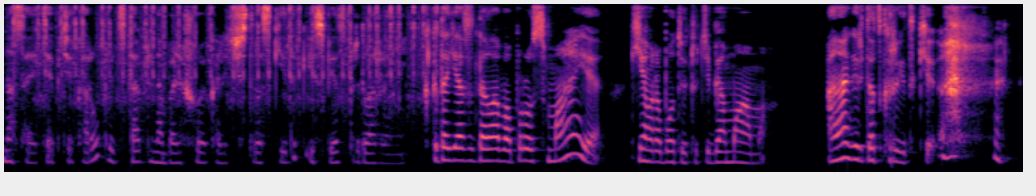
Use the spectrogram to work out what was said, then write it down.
На сайте Аптека.ру представлено большое количество скидок и спецпредложений. Когда я задала вопрос Майе, кем работает у тебя мама, она говорит открытки.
